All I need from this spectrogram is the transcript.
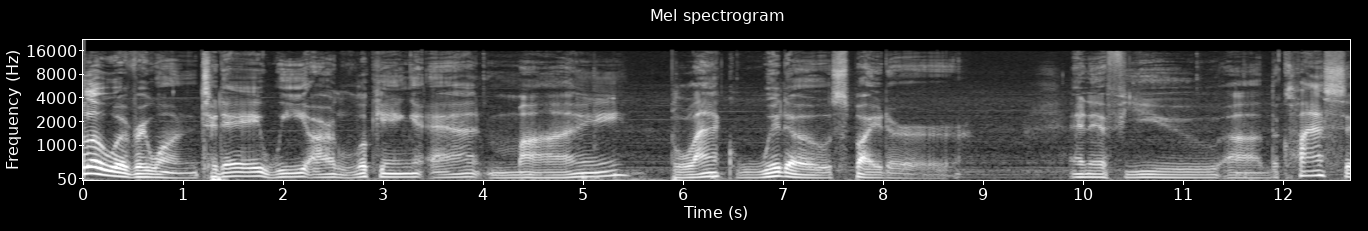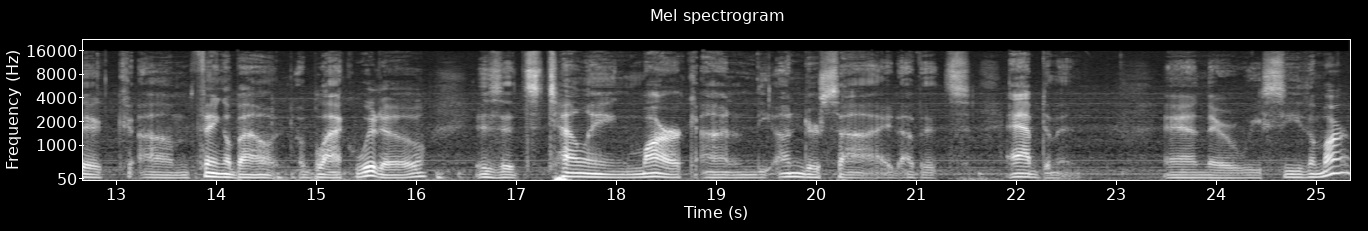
Hello everyone. Today we are looking at my Black Widow spider. And if you, uh, the classic um, thing about a Black Widow is it's telling mark on the underside of its abdomen. And there we see the mark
